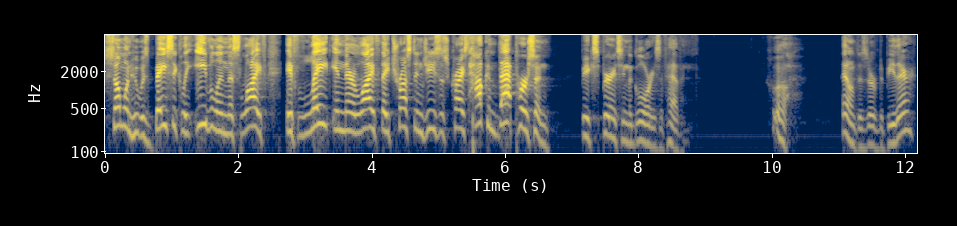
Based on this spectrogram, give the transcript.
someone who was basically evil in this life, if late in their life they trust in Jesus Christ, how can that person be experiencing the glories of heaven? Ugh, they don't deserve to be there.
